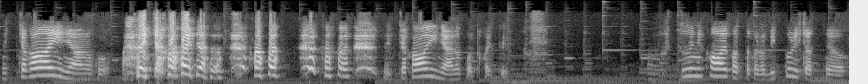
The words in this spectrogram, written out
めっちゃ可愛いね、あの子。めっちゃ可愛いなの。めっちゃ可愛いね、あの子とか言って。普通に可愛かったからびっくりしちゃったよ。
